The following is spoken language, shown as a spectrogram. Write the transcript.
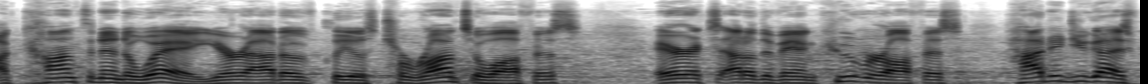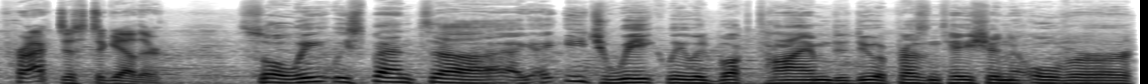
a continent away. You're out of Clio's Toronto office, Eric's out of the Vancouver office. How did you guys practice together? So we, we spent uh, each week we would book time to do a presentation over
